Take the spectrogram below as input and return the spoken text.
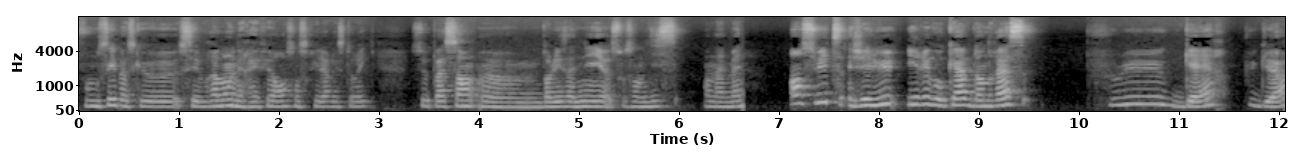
foncez parce que c'est vraiment une référence en thriller historique se passant euh, dans les années 70 en Allemagne. Ensuite, j'ai lu Irrévocable d'Andreas Pluger, Pluger,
